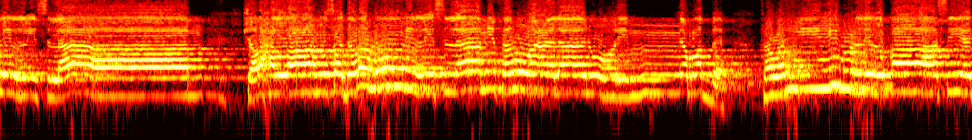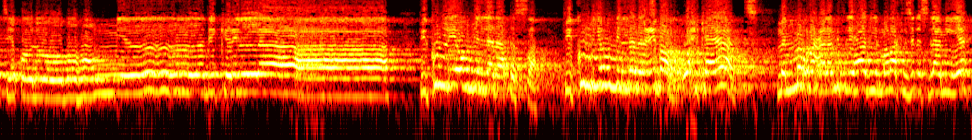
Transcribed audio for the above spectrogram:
للإسلام. شرح الله صدره للإسلام فهو على نور من ربه. فويل للقاسية قلوبهم من ذكر الله. في كل يوم لنا قصة في كل يوم لنا عبر وحكايات. من مر على مثل هذه المراكز الإسلامية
